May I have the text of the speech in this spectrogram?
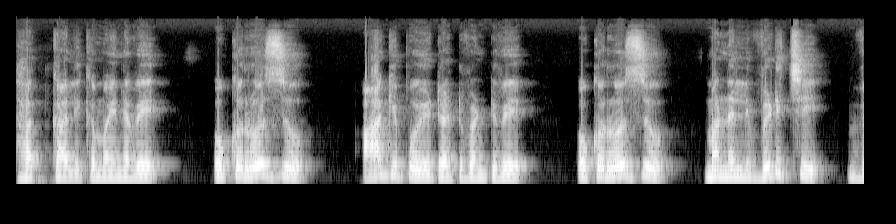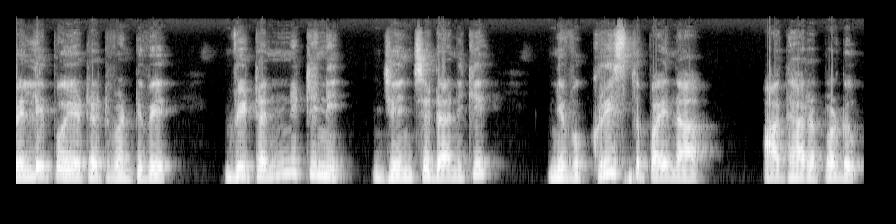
తాత్కాలికమైనవే. ఒకరోజు ఆగిపోయేటటువంటివే. ఒకరోజు మనల్ని విడిచి వెళ్ళిపోయేటటువంటివే. వీటన్నిటిని జయించడానికి నీవు క్రీస్తు పైన ఆధారపడు.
